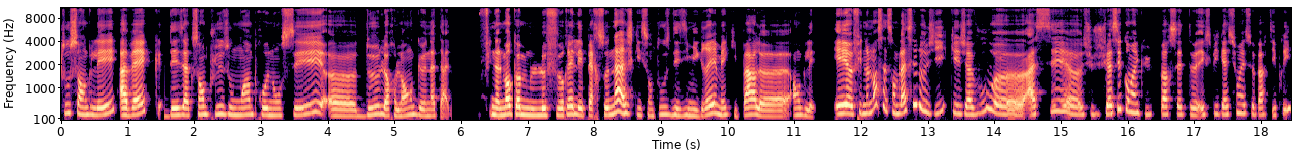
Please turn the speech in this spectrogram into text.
tous anglais avec des accents plus ou moins prononcés euh, de leur langue natale. Finalement, comme le feraient les personnages qui sont tous des immigrés mais qui parlent euh, anglais. Et euh, finalement, ça semble assez logique et j'avoue euh, assez, euh, je, suis assez convaincue par cette explication et ce parti pris,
